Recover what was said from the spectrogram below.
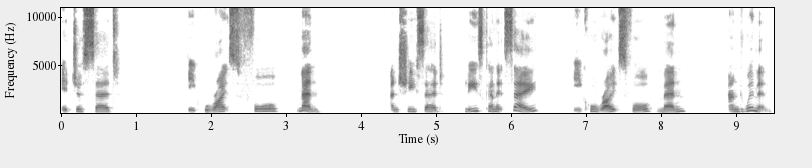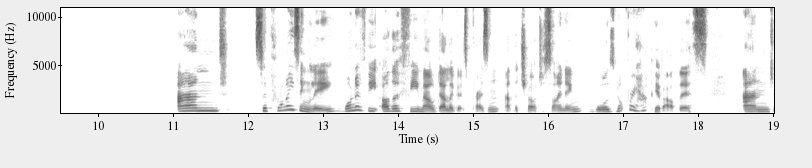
it just said equal rights for men. And she said, please can it say equal rights for men and women? And Surprisingly, one of the other female delegates present at the charter signing was not very happy about this and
